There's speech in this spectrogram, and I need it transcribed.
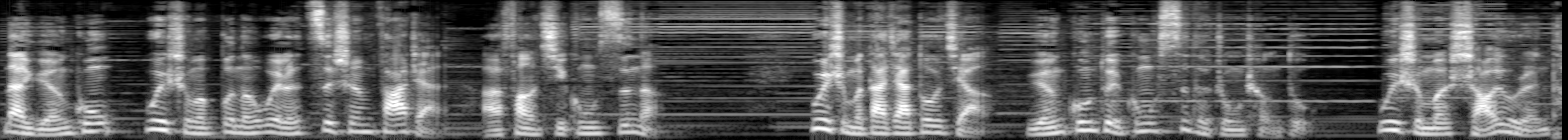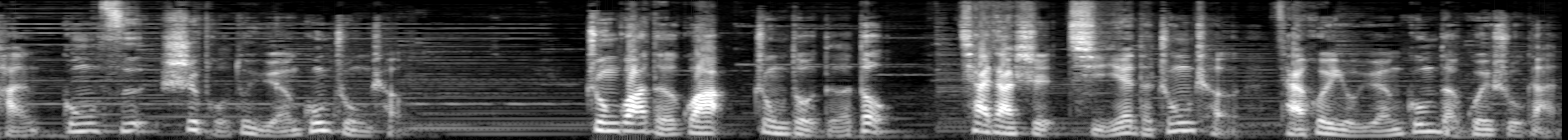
那员工为什么不能为了自身发展而放弃公司呢？为什么大家都讲员工对公司的忠诚度？为什么少有人谈公司是否对员工忠诚？种瓜得瓜，种豆得豆。恰恰是企业的忠诚，才会有员工的归属感，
